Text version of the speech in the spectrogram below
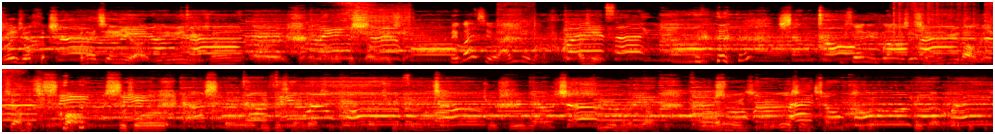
所以说很不太建议啊，就因为女生呃走那条路会比较危险。没关系，有安住嘛。而且，你说你说，之前遇到过这样的情况，就说呃，荔枝前一段时间在去年九十月份十一月份的样子，我发生过一起那个恶性抢劫事件，就在那个附近。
